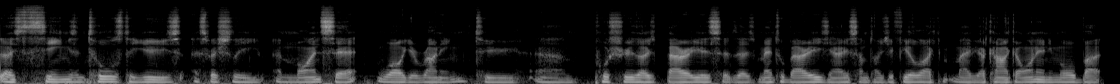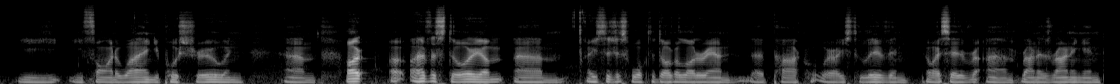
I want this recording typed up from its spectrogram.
those things and tools to use, especially a mindset while you're running to um, push through those barriers, those mental barriers. You know, sometimes you feel like maybe I can't go on anymore, but you you find a way and you push through. And um, I I have a story. Um, um, I used to just walk the dog a lot around the park where I used to live, and I always see the um, runners running. And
